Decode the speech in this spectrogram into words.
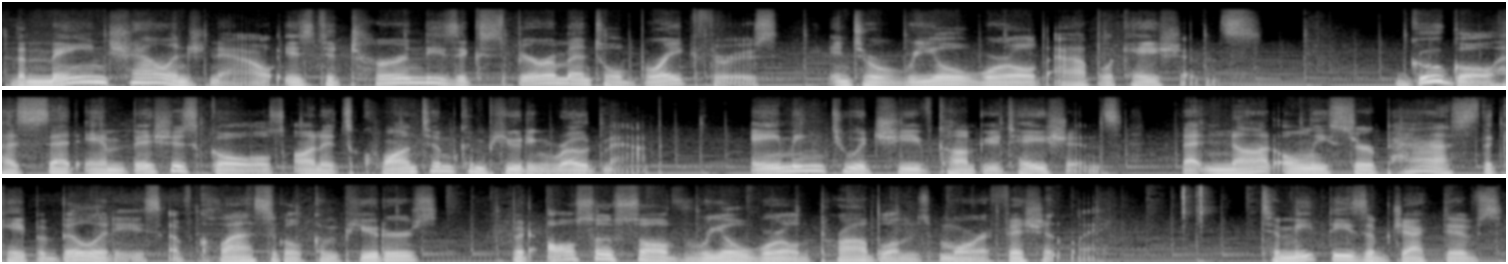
The main challenge now is to turn these experimental breakthroughs into real-world applications. Google has set ambitious goals on its quantum computing roadmap, aiming to achieve computations that not only surpass the capabilities of classical computers, but also solve real-world problems more efficiently. To meet these objectives,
